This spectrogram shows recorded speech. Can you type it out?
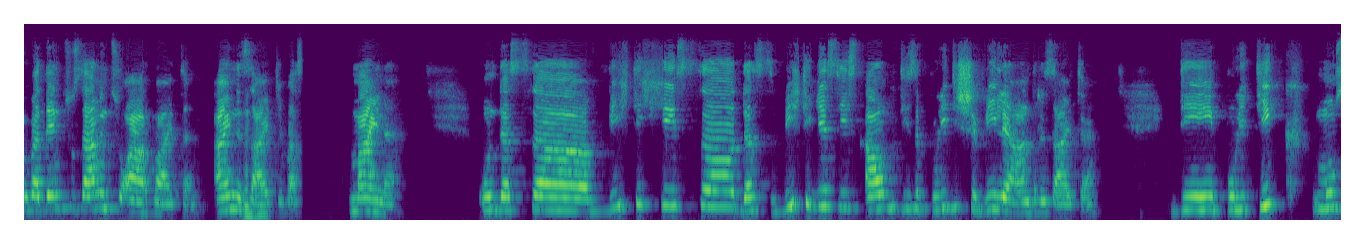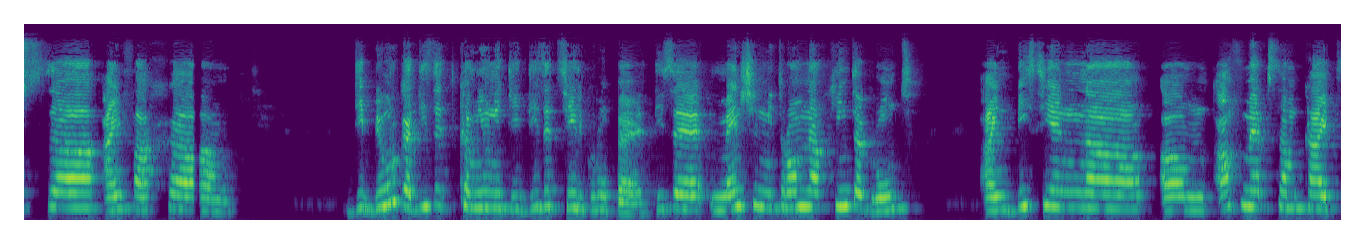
über den zusammenzuarbeiten. Eine mhm. Seite, was ich meine. Und das wichtig ist, das Wichtige ist auch diese politische Wille andere Seite. Die Politik muss einfach die Bürger, diese Community, diese Zielgruppe, diese Menschen mit Roma-Hintergrund ein bisschen äh, ähm, Aufmerksamkeit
